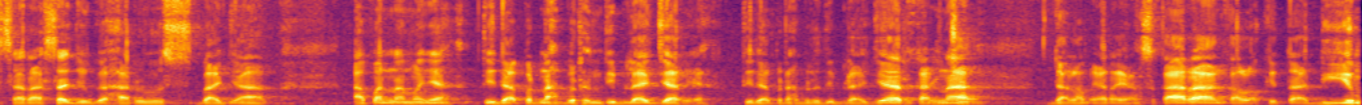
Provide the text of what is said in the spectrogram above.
saya rasa juga harus banyak apa namanya tidak pernah berhenti belajar ya tidak pernah berhenti belajar karena dalam era yang sekarang kalau kita diem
